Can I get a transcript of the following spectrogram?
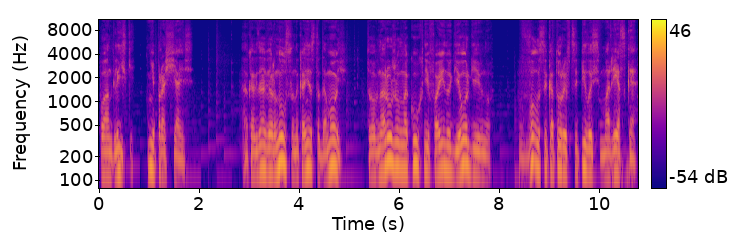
По-английски, не прощаясь. А когда вернулся наконец-то домой, то обнаружил на кухне Фаину Георгиевну, в волосы которой вцепилась Морецкая.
